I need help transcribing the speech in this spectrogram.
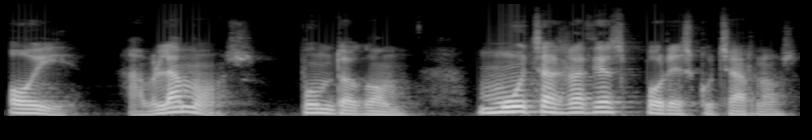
hoyhablamos.com. Muchas gracias por escucharnos.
